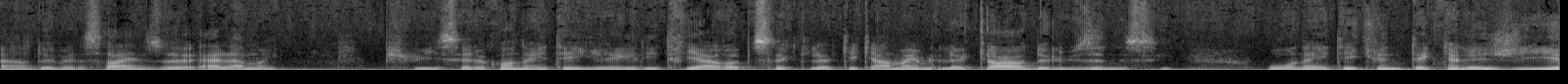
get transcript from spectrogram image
en 2016 euh, à la main. Puis c'est là qu'on a intégré les trieurs optiques, qui est quand même le cœur de l'usine ici, où on a intégré une technologie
